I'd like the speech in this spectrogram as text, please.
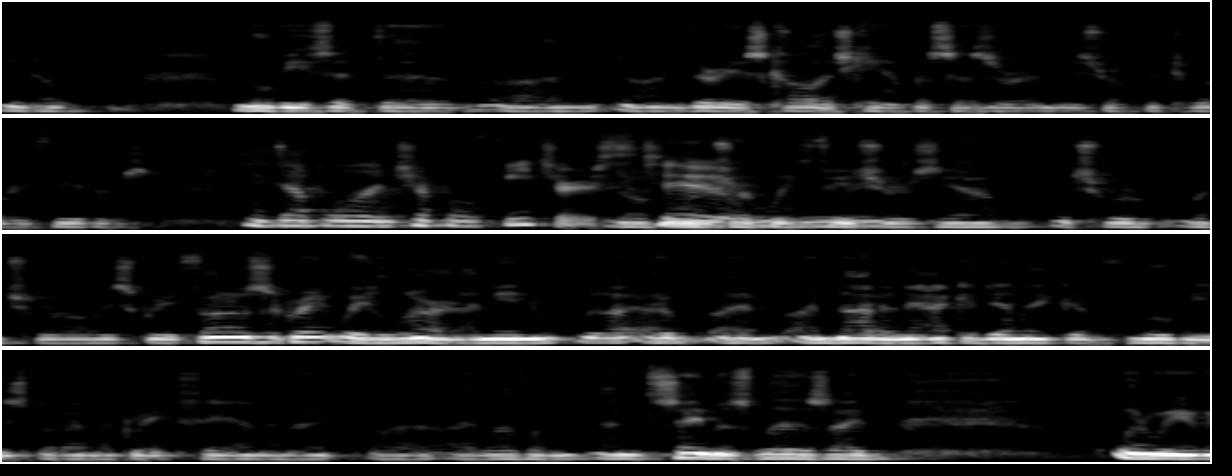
you know movies at the on, on various college campuses or in these repertory theaters. Double and triple features Double too. and triple you- features, yeah, which were which were always great fun. It was a great way to learn. I mean, I, I'm, I'm not an academic of movies, but I'm a great fan, and I uh, I love them. And same as Liz, I when we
